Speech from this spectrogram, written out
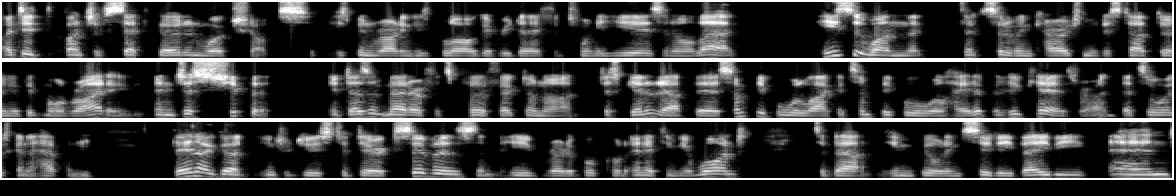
I did a bunch of Seth Godin workshops. He's been writing his blog every day for 20 years and all that he's the one that, that sort of encouraged me to start doing a bit more writing and just ship it. It doesn't matter if it's perfect or not. Just get it out there. Some people will like it, some people will hate it, but who cares, right? That's always going to happen. Then I got introduced to Derek Sivers, and he wrote a book called Anything You Want. It's about him building CD Baby. And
